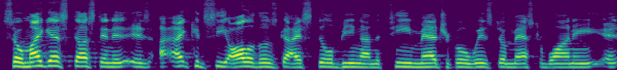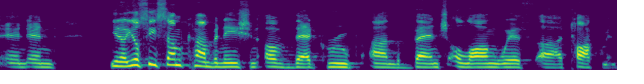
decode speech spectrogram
So my guess, Dustin, is I could see all of those guys still being on the team: Madrigal, Wisdom, Mastrobuoni, and and and you know, you'll see some combination of that group on the bench along with uh, Tauchman.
